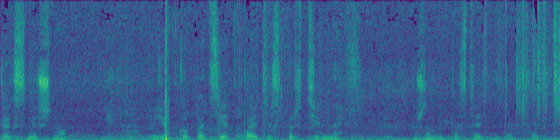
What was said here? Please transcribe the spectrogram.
Как смешно. Юбка под цвет пати спортивной. Нужно будет поставить потом фотку.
